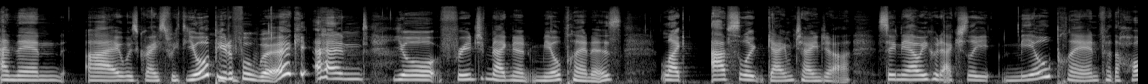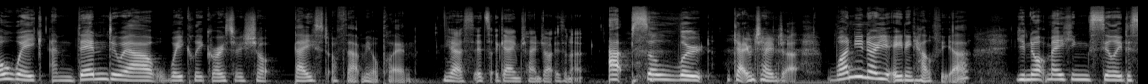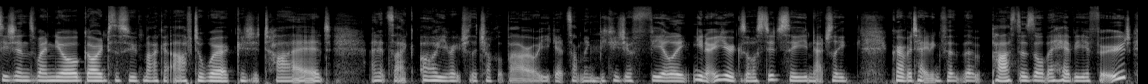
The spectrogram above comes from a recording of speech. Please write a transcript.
And then I was graced with your beautiful work and your fridge magnet meal planners, like absolute game changer. So now we could actually meal plan for the whole week and then do our weekly grocery shop based off that meal plan. Yes, it's a game changer, isn't it? Absolute game changer. One, you know you're eating healthier. You're not making silly decisions when you're going to the supermarket after work because you're tired and it's like, oh, you reach for the chocolate bar or you get something mm. because you're feeling, you know, you're exhausted. So you're naturally gravitating for the pastas or the heavier food.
